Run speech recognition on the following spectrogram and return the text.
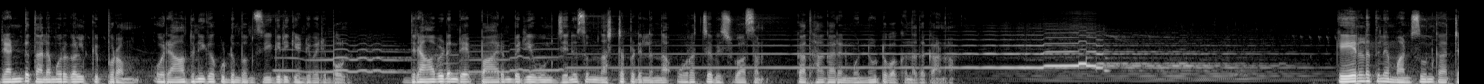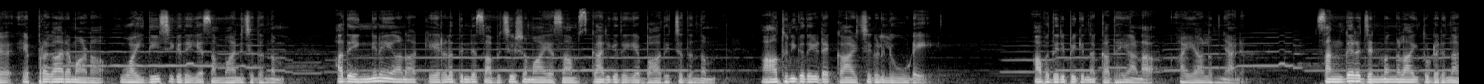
രണ്ട് തലമുറകൾക്കിപ്പുറം ഒരാധുനിക കുടുംബം സ്വീകരിക്കേണ്ടി വരുമ്പോൾ ദ്രാവിഡന്റെ പാരമ്പര്യവും ജനുസും നഷ്ടപ്പെടില്ലെന്ന ഉറച്ച വിശ്വാസം കഥാകാരൻ മുന്നോട്ട് വെക്കുന്നത് കാണാം. കേരളത്തിലെ മൺസൂൺ കാറ്റ് എപ്രകാരമാണ് വൈദേശികതയെ സമ്മാനിച്ചതെന്നും അതെങ്ങനെയാണ് കേരളത്തിന്റെ സവിശേഷമായ സാംസ്കാരികതയെ ബാധിച്ചതെന്നും ആധുനികതയുടെ കാഴ്ചകളിലൂടെ അവതരിപ്പിക്കുന്ന കഥയാണ് അയാളും ഞാനും. സങ്കര ജന്മങ്ങളായി തുടരുന്ന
